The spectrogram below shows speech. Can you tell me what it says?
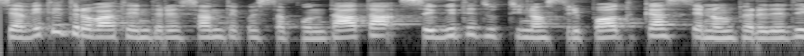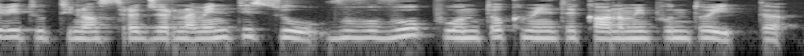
Se avete trovato interessante questa puntata, seguite tutti i nostri podcast e non perdetevi tutti i nostri aggiornamenti su www.communityeconomy.it.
